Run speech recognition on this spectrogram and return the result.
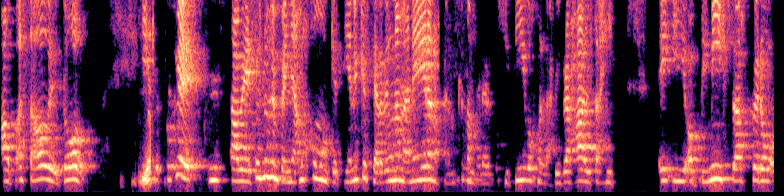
ha pasado de todo. Y creo que a veces nos empeñamos como que tiene que ser de una manera, nos tenemos que mantener positivos, con las vibras altas y, y optimistas, pero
